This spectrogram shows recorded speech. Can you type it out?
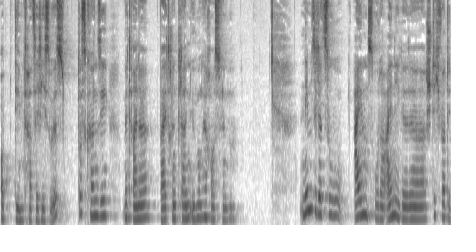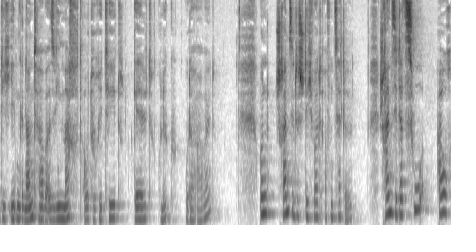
ob dem tatsächlich so ist, das können Sie mit einer weiteren kleinen Übung herausfinden. Nehmen Sie dazu eins oder einige der Stichworte, die ich eben genannt habe, also wie Macht, Autorität, Geld, Glück oder Arbeit. Und schreiben Sie das Stichwort auf den Zettel. Schreiben Sie dazu auch,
